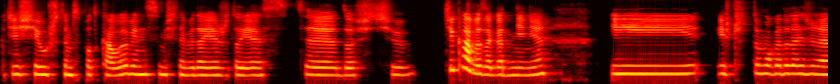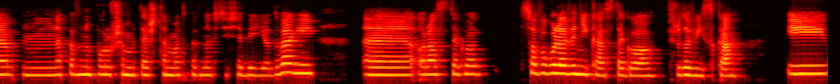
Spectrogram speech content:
gdzieś się już z tym spotkały, więc myślę, wydaje, że to jest e, dość ciekawe zagadnienie. I jeszcze to mogę dodać, że mm, na pewno poruszymy też temat pewności siebie i odwagi e, oraz tego, co w ogóle wynika z tego środowiska. I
